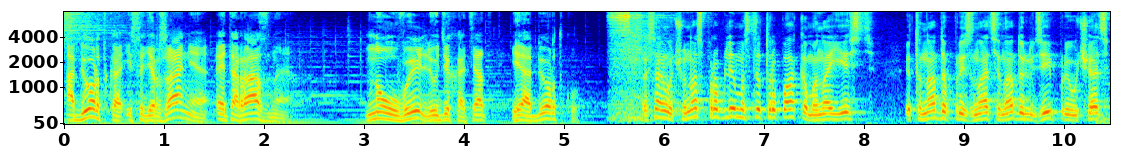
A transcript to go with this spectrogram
Обертка и содержание – это разное. Но, увы, люди хотят и обертку. Александр Ильич, у нас проблема с тетрапаком, она есть. Это надо признать, и надо людей приучать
